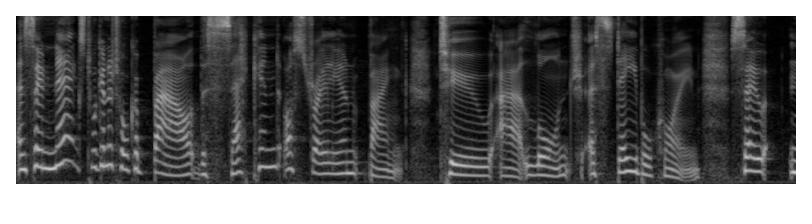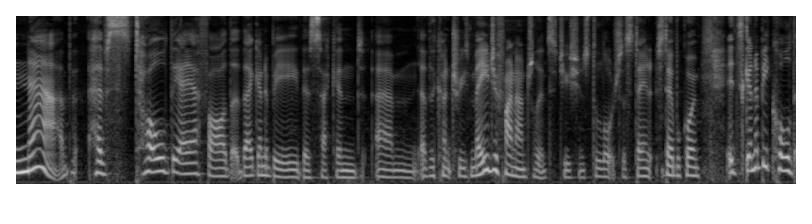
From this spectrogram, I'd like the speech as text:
And so, next, we're going to talk about the second Australian bank to uh, launch a stablecoin. So, NAB have told the AFR that they're going to be the second um, of the country's major financial institutions to launch the sta- stablecoin. It's going to be called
